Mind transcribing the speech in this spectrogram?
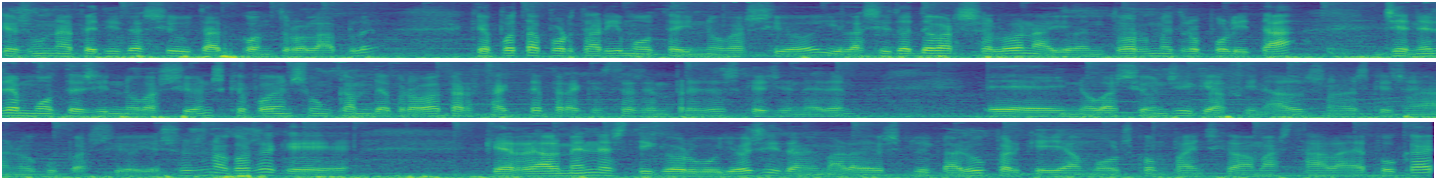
que és una petita ciutat controlable, que pot aportar-hi molta innovació, i la ciutat de Barcelona i l'entorn metropolità generen moltes innovacions que poden ser un camp de prova perfecte per a aquestes empreses que generen eh, innovacions i que al final són les que generen ocupació. I això és una cosa que, que realment estic orgullós i també m'agrada explicar-ho perquè hi ha molts companys que vam estar a l'època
